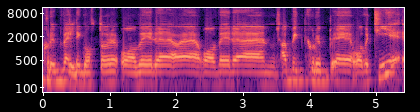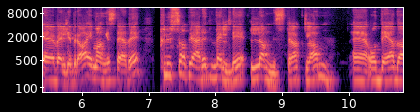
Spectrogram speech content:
klubb veldig godt over, over, eh, over klubb over tid veldig bra i mange steder. Pluss at vi er et veldig langstrakt land. Og det da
